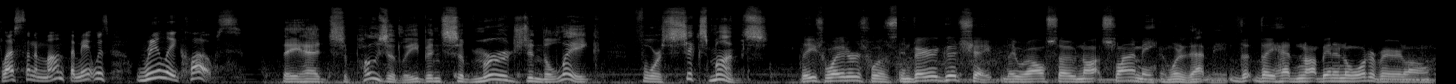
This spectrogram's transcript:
Less than a month. I mean, it was really close. They had supposedly been submerged in the lake for six months. These waders was in very good shape. They were also not slimy. And what did that mean? Th- they had not been in the water very long.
